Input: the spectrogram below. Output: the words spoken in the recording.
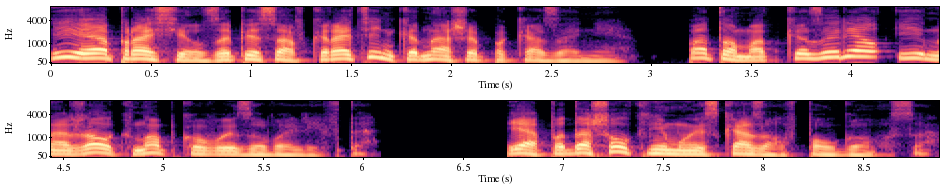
И опросил, записав коротенько наши показания. Потом откозырял и нажал кнопку вызова лифта. Я подошел к нему и сказал в полголоса.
